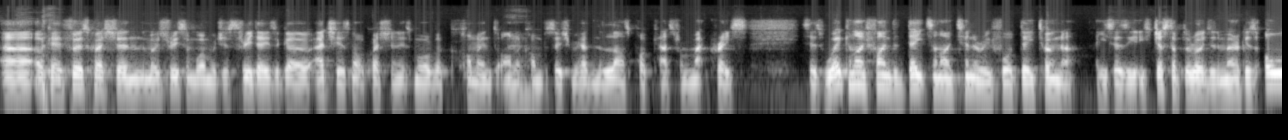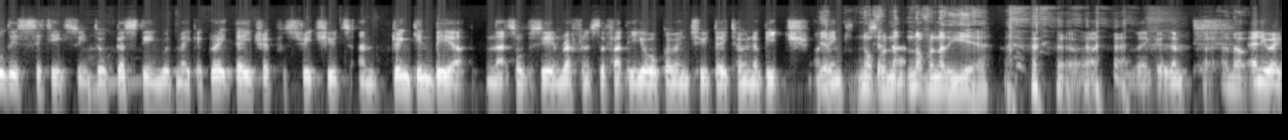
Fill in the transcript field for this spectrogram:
Uh, okay, first question, the most recent one, which is three days ago. Actually, it's not a question; it's more of a comment on a conversation we had in the last podcast from Matt Crace. He says, "Where can I find the dates and itinerary for Daytona?" He says he's just up the road in America's oldest city, so he thought Augustine would make a great day trip for street shoots and drinking beer. And that's obviously in reference to the fact that you're going to Daytona Beach. I Yeah, think not for no- not for another year. All right, well, there you go then. Uh, no. Anyway,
